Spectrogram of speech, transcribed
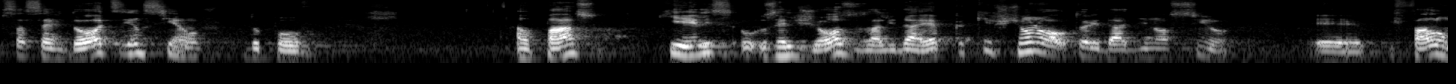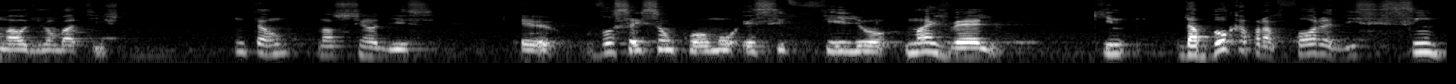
sacerdotes e anciãos do povo. Ao passo que eles, os religiosos ali da época, questionam a autoridade de Nosso Senhor é, falam mal de João Batista. Então, Nosso Senhor disse: é, Vocês são como esse filho mais velho, que da boca para fora disse sim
